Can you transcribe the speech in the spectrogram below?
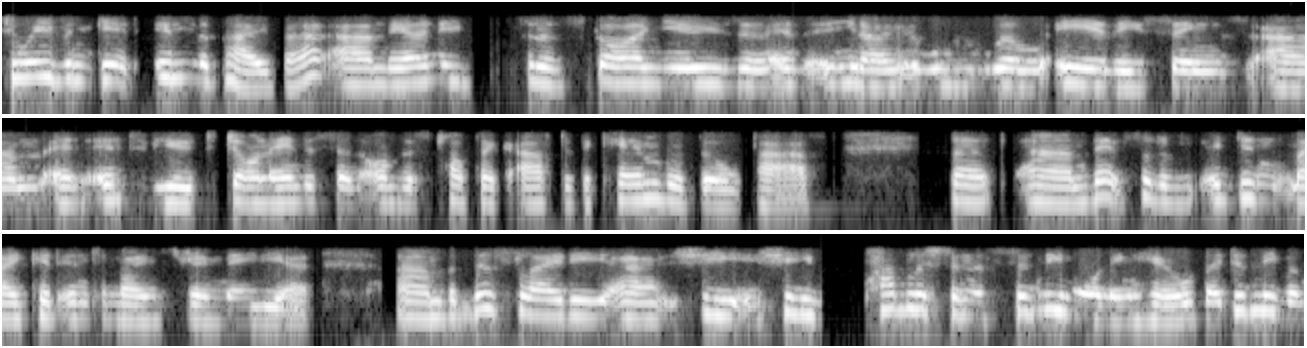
to even get in the paper. Um, the only sort of Sky News, you know, will air these things um, and interviewed John Anderson on this topic after the Canberra bill passed. But um, that sort of it didn't make it into mainstream media. Um, but this lady, uh, she she published in the Sydney Morning Herald. They didn't even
